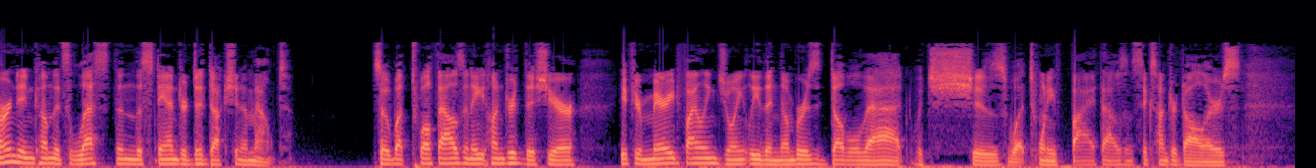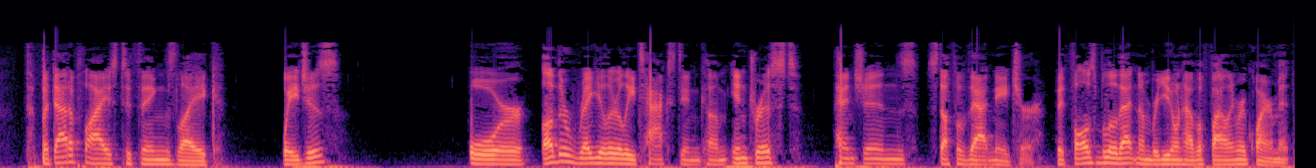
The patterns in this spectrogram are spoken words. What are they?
earned income that's less than the standard deduction amount. So about 12,800 this year. If you're married filing jointly, the number is double that, which is what, $25,600. But that applies to things like wages or other regularly taxed income, interest, pensions, stuff of that nature. If it falls below that number, you don't have a filing requirement.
